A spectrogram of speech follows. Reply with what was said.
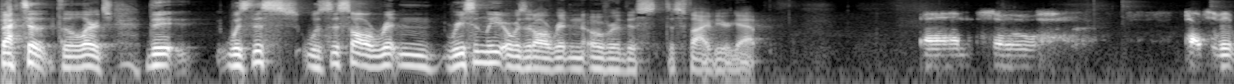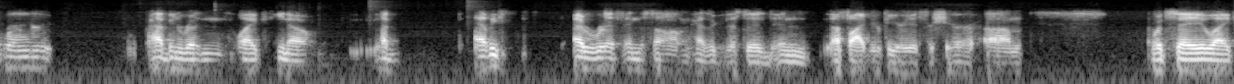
back to, to the lurch. The was this was this all written recently, or was it all written over this this five year gap? Um, so parts of it were have been written, like you know, have, at least a riff in the song has existed in a five year period for sure. Um, I would say like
